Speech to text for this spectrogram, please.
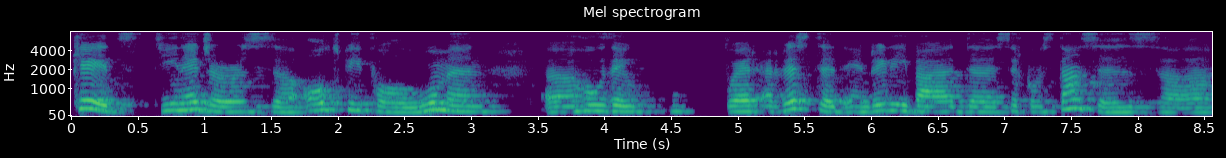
kids, teenagers, uh, old people, women uh, who they were arrested in really bad uh, circumstances. Uh,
